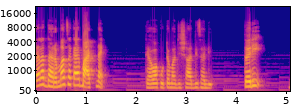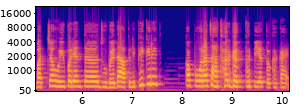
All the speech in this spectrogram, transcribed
त्याला धर्माचं काय बाट नाही तेव्हा कुठं माझी शादी झाली. तरी बच्चा होईपर्यंत झुबेदा आपली फिकिरीत का पोराचा हातावर गणपती येतो का काय?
